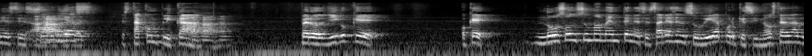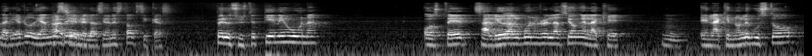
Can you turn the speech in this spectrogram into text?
necesarias está complicada Ajá, ajá. Pero digo que, ok, no son sumamente necesarias en su vida porque si no usted andaría rodeándose Ah, sí. de relaciones tóxicas. Pero si usted tiene una, o usted salió de alguna relación en la que, Mm. en la que no le gustó,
